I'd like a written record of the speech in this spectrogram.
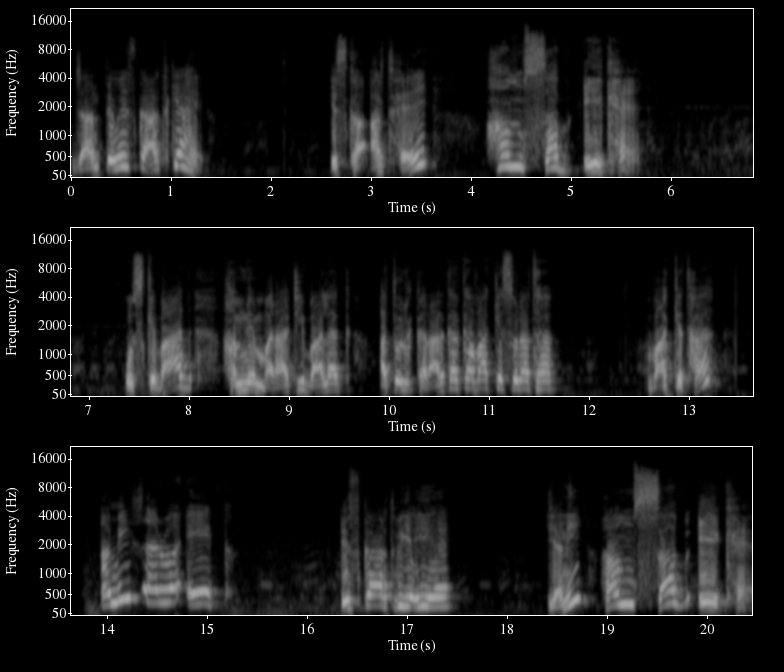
जानते हो इसका अर्थ क्या है इसका अर्थ है हम सब एक हैं उसके बाद हमने मराठी बालक अतुल करारकर का वाक्य सुना था वाक्य था? आम्ही सर्व एक। इसका अर्थ भी यही है यानी हम सब एक हैं।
